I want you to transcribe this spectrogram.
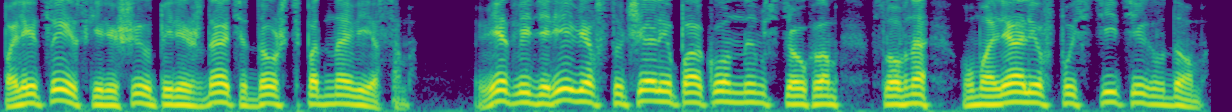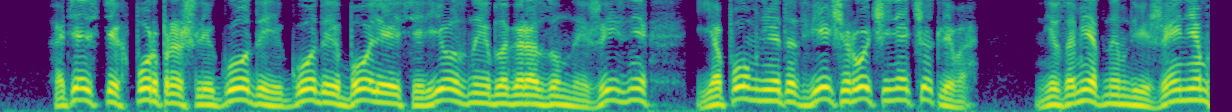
полицейский решил переждать дождь под навесом. Ветви деревьев стучали по оконным стеклам, словно умоляли впустить их в дом. Хотя с тех пор прошли годы и годы более серьезной и благоразумной жизни, я помню этот вечер очень отчетливо. Незаметным движением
